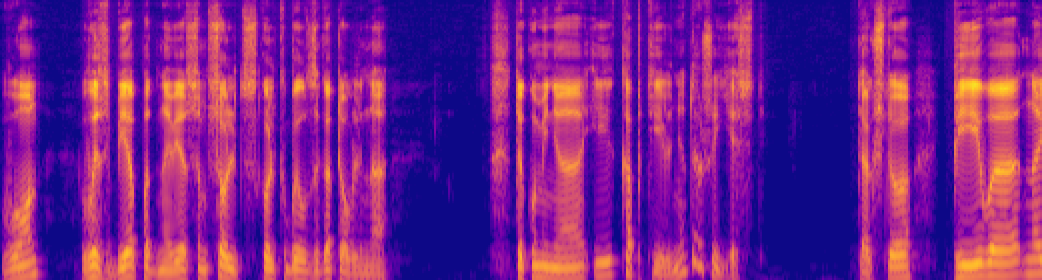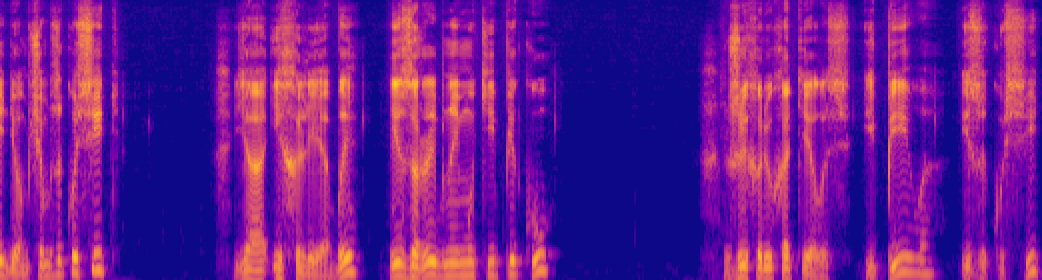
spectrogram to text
Вон, в избе под навесом соль сколько было заготовлено. Так у меня и коптильня даже есть. Так что пиво найдем чем закусить. Я и хлебы из рыбной муки пеку. Жихарю хотелось и пиво, и закусить.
